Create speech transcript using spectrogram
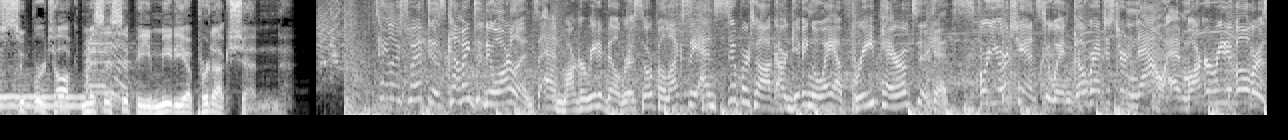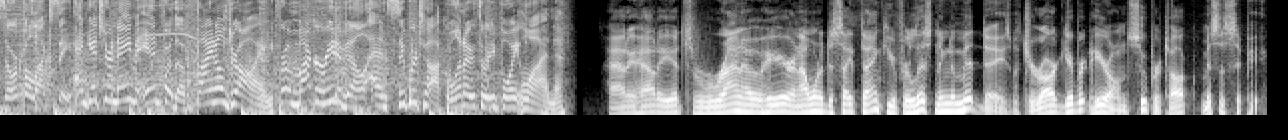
a SuperTalk Mississippi media production. Taylor Swift is coming to New Orleans, and Margaritaville Resort Biloxi and Supertalk are giving away a free pair of tickets. For your chance to win, go register now at Margaritaville Resort Biloxi and get your name in for the final drawing from Margaritaville and Supertalk 103.1. Howdy, howdy, it's Rhino here, and I wanted to say thank you for listening to Middays with Gerard Gibert here on Super Talk, Mississippi.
